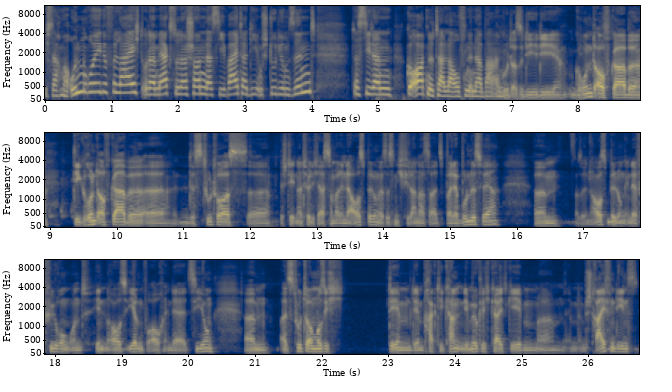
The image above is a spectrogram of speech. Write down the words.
ich sag mal, Unruhige vielleicht? Oder merkst du da schon, dass je weiter die im Studium sind, dass die dann geordneter laufen in der Bahn? Gut, also die, die Grundaufgabe, die Grundaufgabe äh, des Tutors äh, besteht natürlich erst einmal in der Ausbildung. Das ist nicht viel anders als bei der Bundeswehr. Ähm, also in der Ausbildung, in der Führung und hinten raus irgendwo auch in der Erziehung. Ähm, als Tutor muss ich dem, dem Praktikanten die Möglichkeit geben, ähm, im, im Streifendienst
